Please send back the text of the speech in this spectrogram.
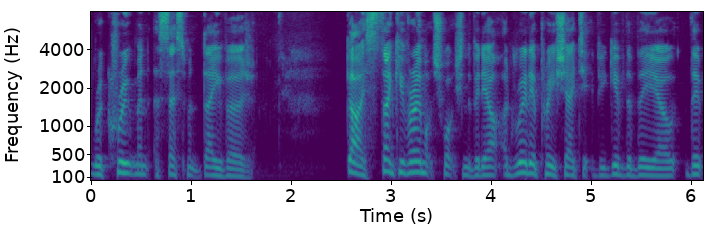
recruitment assessment day version. Guys, thank you very much for watching the video. I'd really appreciate it if you give the video the,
